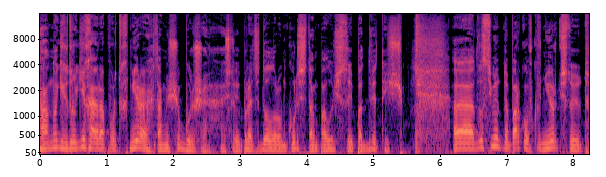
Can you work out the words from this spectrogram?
во многих других аэропортах мира там еще больше. Если брать в долларовом курсе, там получится и под 2000. 20-минутная э, парковка в Нью-Йорке стоит,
